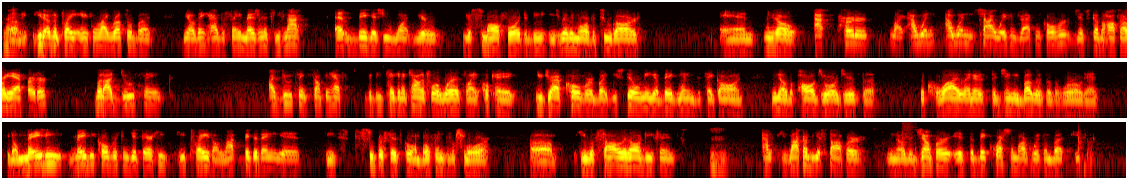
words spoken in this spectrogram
Right. Um, he doesn't play anything like Russell, but you know they have the same measurements. He's not as big as you want your your small forward to be. He's really more of a two guard. And you know, I Huerter, like I wouldn't I wouldn't shy away from drafting Culver just because the Hawks already have Huerter. But I do think I do think something has to be taken accounted for where it's like, okay, you draft Culver, but you still need a big wing to take on, you know, the Paul Georges, the the Kawhi Leonards, the Jimmy Butlers of the world, and you know, maybe maybe Culver can get there. He he plays a lot bigger than he is. He's super physical on both ends of the floor. Um, he was solid all defense. Mm-hmm. He's not going to be a stopper. You know, the jumper is the big question mark with him, but he's,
